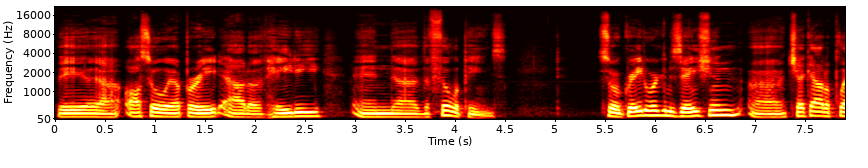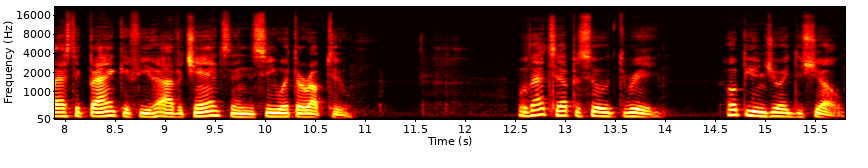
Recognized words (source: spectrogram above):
they uh, also operate out of Haiti and uh, the Philippines. So, a great organization. Uh, check out a plastic bank if you have a chance and see what they're up to. Well, that's episode three. Hope you enjoyed the show.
